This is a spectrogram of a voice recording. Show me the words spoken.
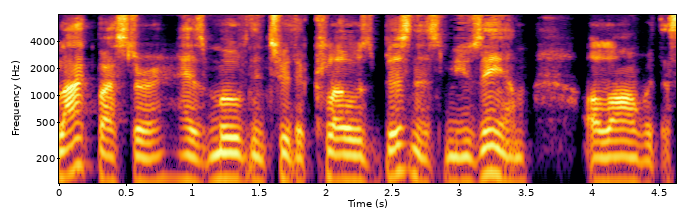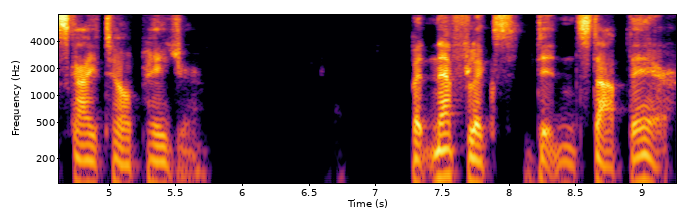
Blockbuster has moved into the closed business museum along with the SkyTel pager. But Netflix didn't stop there.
